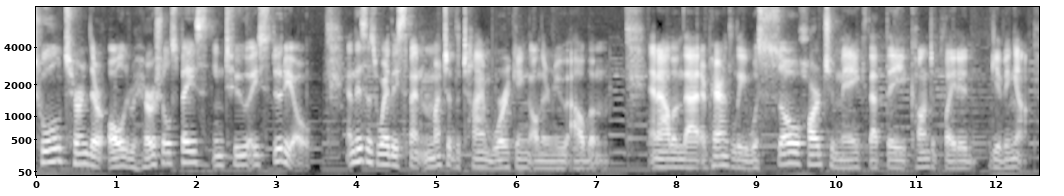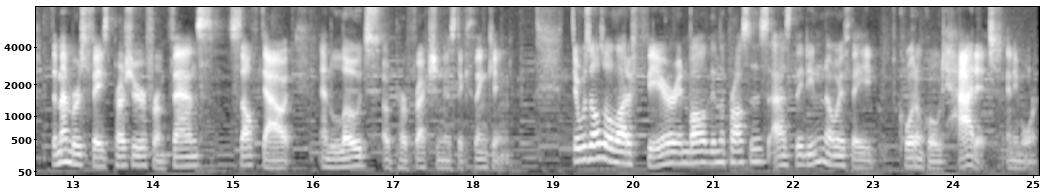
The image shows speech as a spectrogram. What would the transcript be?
Tool turned their old rehearsal space into a studio, and this is where they spent much of the time working on their new album. An album that apparently was so hard to make that they contemplated giving up. The members faced pressure from fans, self doubt, and loads of perfectionistic thinking. There was also a lot of fear involved in the process as they didn't know if they quote unquote had it anymore.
